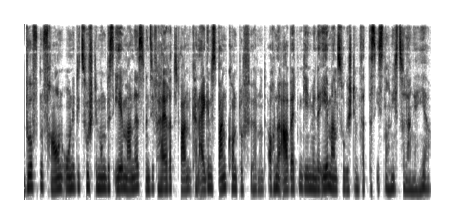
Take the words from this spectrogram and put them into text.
durften Frauen ohne die Zustimmung des Ehemannes, wenn sie verheiratet waren, kein eigenes Bankkonto führen und auch nur arbeiten gehen, wenn der Ehemann zugestimmt hat. Das ist noch nicht so lange her.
